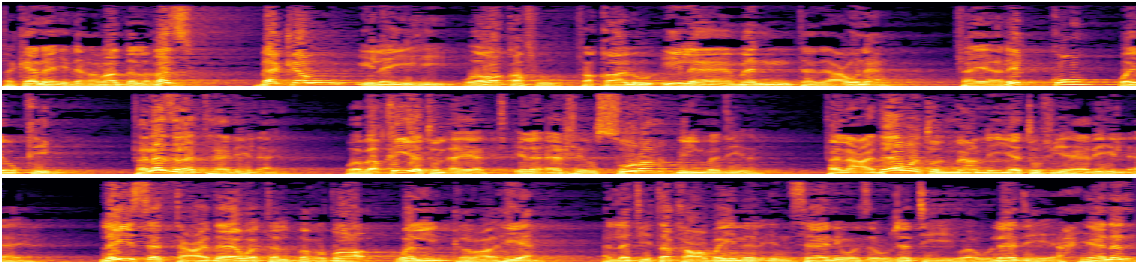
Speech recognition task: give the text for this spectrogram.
فكان إذا أراد الغزو بكوا إليه ووقفوا. فقالوا إلى من تدعنا فيرق ويقيم. فنزلت هذه الآية. وبقية الآيات إلى آخر السورة بالمدينة. فالعداوة المعنية في هذه الآية. ليست عداوة البغضاء والكراهية التي تقع بين الإنسان وزوجته وأولاده أحيانا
